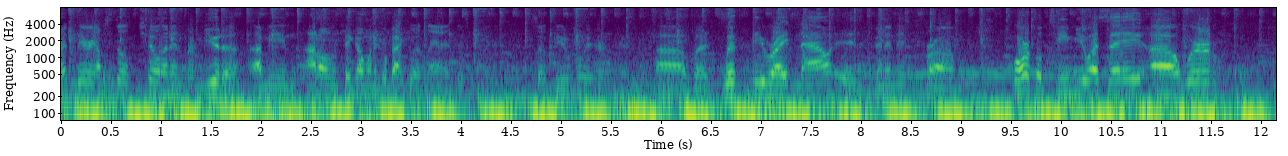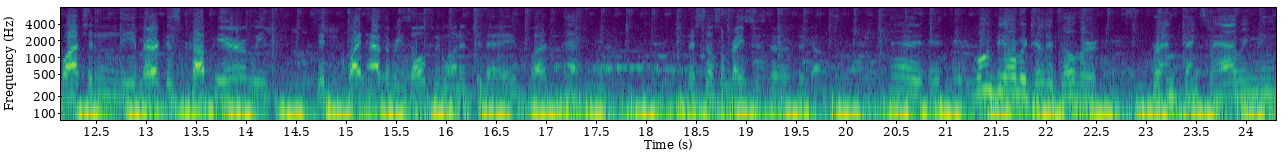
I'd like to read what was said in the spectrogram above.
Brent Leary. I'm still chilling in Bermuda. I mean, I don't think I want to go back to Atlanta at this point. It's so beautiful here. Uh, but with me right now is Benedict from Oracle Team USA. Uh, we're watching the America's Cup here. We didn't quite have the results we wanted today, but yeah, you know, there's still some races to, to go. Yeah, it, it won't be over till it's over. Brent, thanks for having me.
